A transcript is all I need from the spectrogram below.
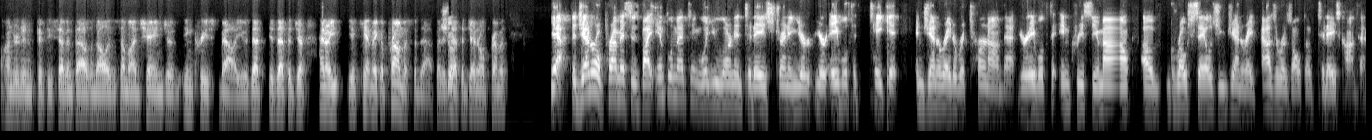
$157,000 and some odd change of increased value. Is that is that the general? I know you, you can't make a promise of that, but is sure. that the general premise? Yeah, the general premise is by implementing what you learn in today's training, you're you're able to take it and generate a return on that. You're able to increase the amount of gross sales you generate as a result of today's content.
